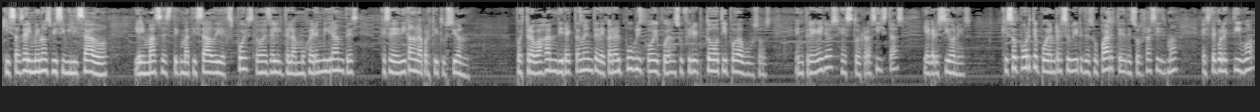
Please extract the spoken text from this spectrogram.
quizás el menos visibilizado y el más estigmatizado y expuesto, es el de las mujeres migrantes que se dedican a la prostitución pues trabajan directamente de cara al público y pueden sufrir todo tipo de abusos, entre ellos gestos racistas y agresiones. ¿Qué soporte pueden recibir de su parte, de su racismo, este colectivo,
